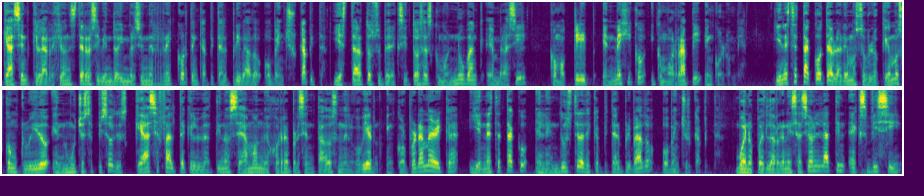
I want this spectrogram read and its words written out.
que hacen que la región esté recibiendo inversiones récord en capital privado o venture capital y startups super exitosas como Nubank en Brasil, como Clip en México y como Rappi en Colombia. Y en este taco te hablaremos sobre lo que hemos concluido en muchos episodios, que hace falta que los latinos seamos mejor representados en el gobierno, en Corporate America y en este taco en la industria de capital privado o venture capital. Bueno, pues la organización Latin XVC,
